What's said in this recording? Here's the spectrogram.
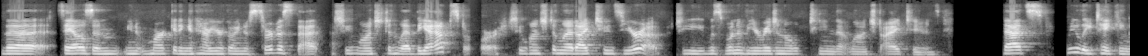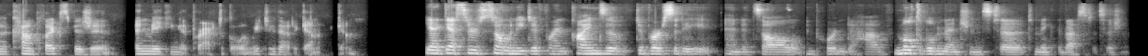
the sales and you know marketing and how you're going to service that. She launched and led the app store. She launched and led itunes europe. She was one of the original team that launched itunes. That's really taking a complex vision and making it practical and we do that again and again yeah, I guess there's so many different kinds of diversity, and it's all important to have multiple dimensions to, to make the best decisions.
